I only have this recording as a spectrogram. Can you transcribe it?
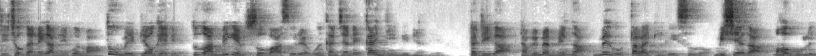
ရေချိုးကန်တွေကမြင်ကွင်းမှာသူ့အမေပြောခဲ့တဲ့သူဟာမိခင်ဆိုးပါဆိုတဲ့ဝန်ခံချက်နဲ့ကိုက်ညီနေပြန်တယ်။တက်ဒီကဒါပေမဲ့မင်းကအမေကိုတတ်လိုက်ပြီလေဆိုတော့မီရှဲကမဟုတ်ဘူးလေ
